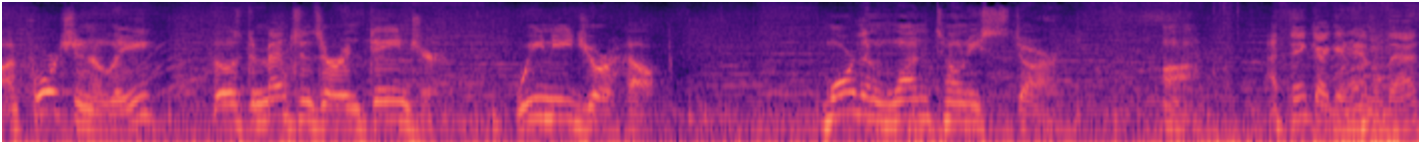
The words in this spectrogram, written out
Unfortunately, those dimensions are in danger. We need your help. More than one Tony Stark. Huh. I think I can handle that.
